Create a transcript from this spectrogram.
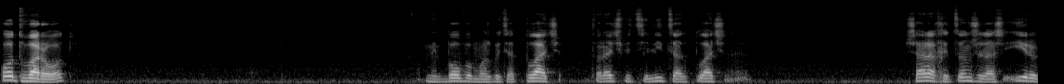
от ворот, ми боба может быть от плача, отворачиваете лица от плача, наверное. Шара хитон шелаш иру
